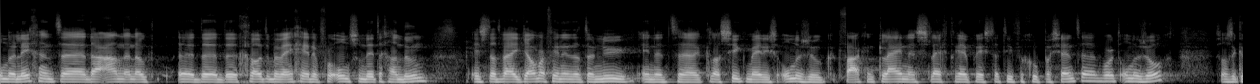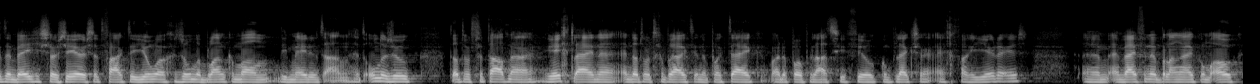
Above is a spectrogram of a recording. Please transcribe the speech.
onderliggend uh, daaraan en ook de, de grote bewegingen voor ons om dit te gaan doen, is dat wij het jammer vinden dat er nu in het uh, klassiek medisch onderzoek vaak een kleine, slecht representatieve groep patiënten wordt onderzocht. Zoals ik het een beetje chargeer, is het vaak de jonge, gezonde, blanke man die meedoet aan het onderzoek. Dat wordt vertaald naar richtlijnen en dat wordt gebruikt in de praktijk, waar de populatie veel complexer en gevarieerder is. Um, en wij vinden het belangrijk om ook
